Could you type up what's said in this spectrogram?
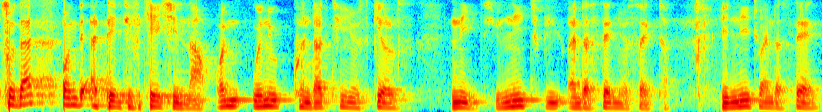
So that's on the identification now. On when you're conducting your skills needs you need to be understand your sector. You need to understand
